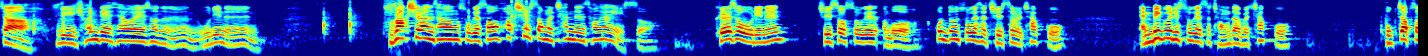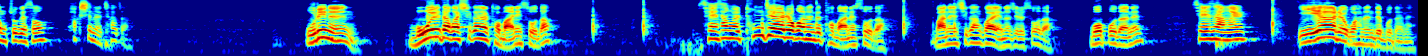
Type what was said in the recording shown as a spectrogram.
자, 우리 현대 사회에서는 우리는 불확실한 상황 속에서 확실성을 찾는 성향이 있어. 그래서 우리는 질서 속에 뭐 혼돈 속에서 질서를 찾고 앰비구이티 속에서 정답을 찾고 복잡성 쪽에서 확신을 찾아. 우리는 뭐에다가 시간을 더 많이 쏟아? 세상을 통제하려고 하는데 더 많이 쏟아. 많은 시간과 에너지를 쏟아. 무엇보다는 세상을 이해하려고 하는 데보다는.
